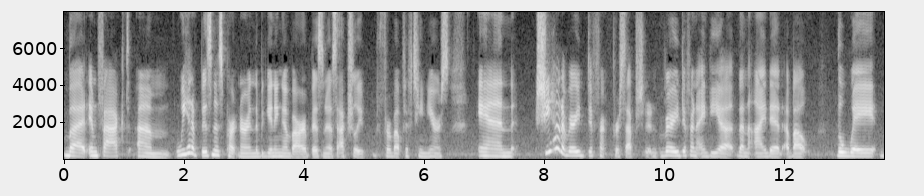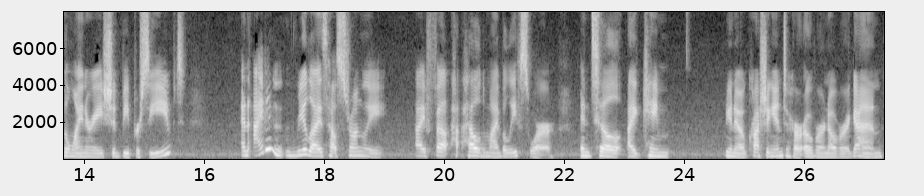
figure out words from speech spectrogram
But in fact, um, we had a business partner in the beginning of our business, actually for about 15 years. And she had a very different perception, very different idea than I did about the way the winery should be perceived. And I didn't realize how strongly I felt held my beliefs were until I came, you know, crashing into her over and over again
